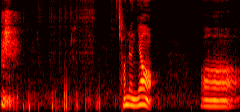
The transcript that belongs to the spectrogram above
저는요, 어,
